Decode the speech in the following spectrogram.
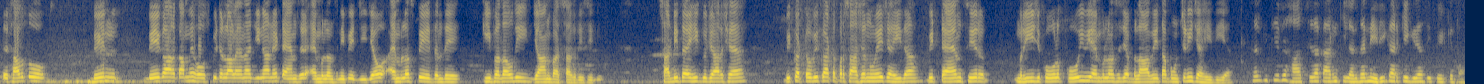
ਅਤੇ ਸਭ ਤੋਂ ਬੇ ਬੇਕਾਰ ਕੰਮ ਇਹ ਹਸਪੀਟਲ ਵਾਲਿਆਂ ਦਾ ਜਿਨ੍ਹਾਂ ਨੇ ਟਾਈਮ ਸਿਰ ਐਂਬੂਲੈਂਸ ਨਹੀਂ ਭੇਜੀ। ਜੇ ਉਹ ਐਂਬੂਲੈਂਸ ਭੇਜ ਦਿੰਦੇ, ਕੀ ਪਤਾ ਉਹਦੀ ਜਾਨ ਬਚ ਸਕਦੀ ਸੀਗੀ। ਸਾਡੀ ਤਾਂ ਇਹੀ ਗੁਜ਼ਾਰਿਸ਼ ਹੈ ਵੀ ਘੱਟੋ ਵੀ ਘੱਟ ਪ੍ਰਸ਼ਾਸਨ ਨੂੰ ਇਹ ਚਾਹੀਦਾ ਵੀ ਟਾਈਮ ਸਿਰ ਮਰੀਜ਼ ਕੋਲ ਕੋਈ ਵੀ ਐਂਬੂਲੈਂਸ ਜਾਂ ਬੁਲਾਵੇ ਤਾਂ ਪਹੁੰਚਣੀ ਚਾਹੀਦੀ ਹੈ। ਗੱਲ ਕੀਤੀ ਹੈ ਵੀ ਹਾਦਸੇ ਦਾ ਕਾਰਨ ਕੀ ਲੱਗਦਾ? ਹਨੇਰੀ ਕਰਕੇ ਗਿਰਿਆ ਸੀ ਪੇੜ ਕਿੱਦਾਂ?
